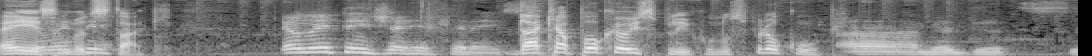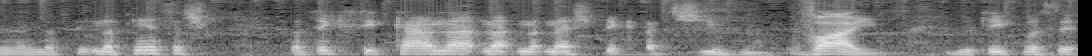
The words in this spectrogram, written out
É esse o meu entendi. destaque. Eu não entendi a referência. Daqui a pouco eu explico, não se preocupe. Ah, meu Deus do céu. Ainda tem, ainda tem essas. Ainda tem que ficar na, na, na- expectativa Vai. do que, que você.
